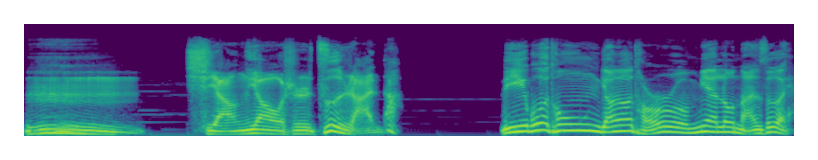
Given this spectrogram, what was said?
嗯，想要是自然的。李伯通摇摇头，面露难色呀。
